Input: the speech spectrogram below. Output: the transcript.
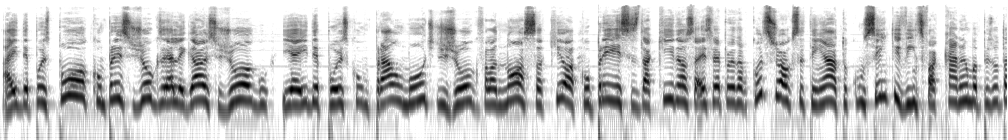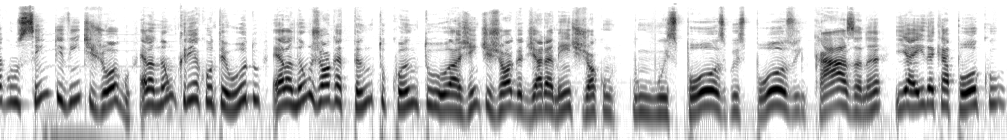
Aí depois, pô, comprei esse jogo, é legal esse jogo. E aí depois comprar um monte de jogo, falar, nossa, aqui ó, comprei esses daqui, nossa. Aí você vai perguntar, quantos jogos você tem? Ah, tô com 120. Você fala, caramba, a pessoa tá com 120 jogos. Ela não cria conteúdo, ela não joga tanto quanto a gente joga diariamente, joga com, com o esposo, com o esposo, em casa, né? E aí daqui a pouco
